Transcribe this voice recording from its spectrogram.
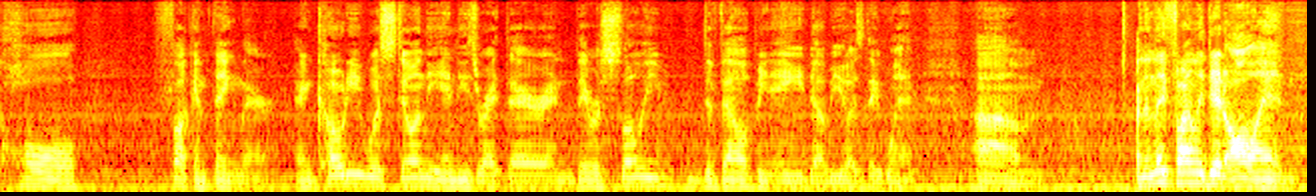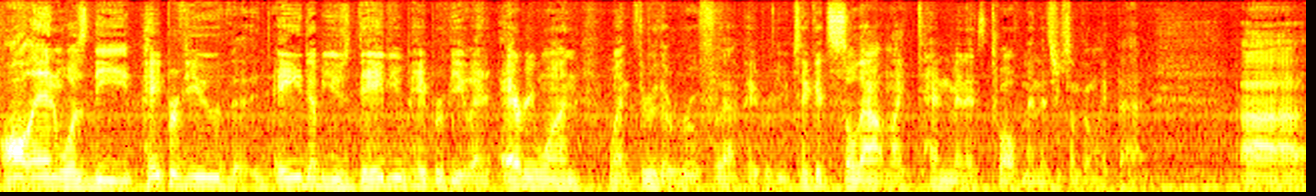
whole fucking thing there. And Cody was still in the Indies right there, and they were slowly developing AEW as they went. Um, and then they finally did All In. All In was the pay per view, AEW's debut pay per view, and everyone went through the roof for that pay per view. Tickets sold out in like 10 minutes, 12 minutes, or something like that. Uh,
